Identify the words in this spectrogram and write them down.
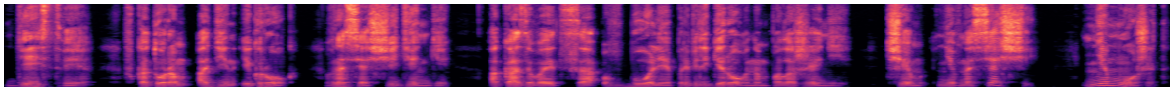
Действие, в котором один игрок, вносящий деньги, оказывается в более привилегированном положении, чем не вносящий, не может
